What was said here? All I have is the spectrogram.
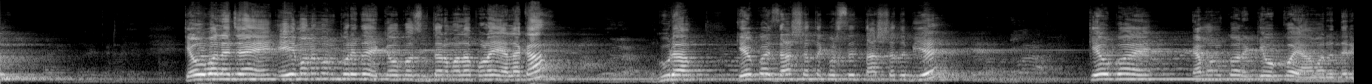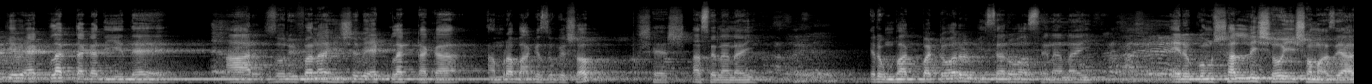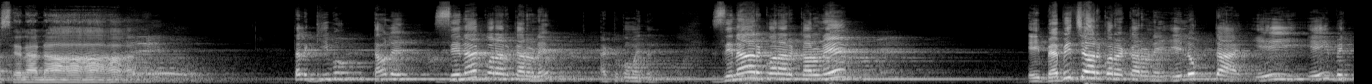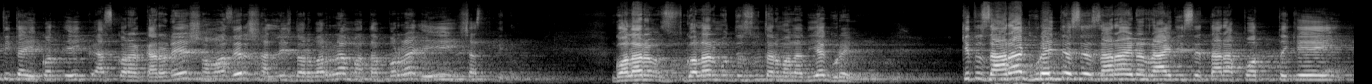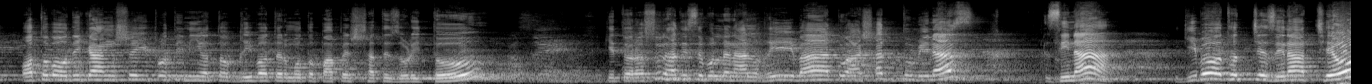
কেউ বলে যে, এই মনে মন করে দেয় কেউ কয় জুতার মালা পড়ে এলাকা ঘুরা, কেউ কয় যার সাথে করছে, তার সাথে বিয়ে, কেউ কয় এমন করে, কেউ কয় আমাদেরকে এক লাখ টাকা দিয়ে দেয়। আর জরিফানা হিসেবে এক লাখ টাকা, আমরা বাঘে যোগে সব শেষ, আছে না নাই? এরকম বাগবাটোয়ার বিচারও আছে না নাই? এরকম সাল্লিশও এই সমাজে আছে না না তাহলে গিব তাহলে জেনা করার কারণে, একটু কমাই দেন জেনার করার কারণে এই ব্যবিচার করার কারণে এই লোকটা, এই এই ব্যক্তিটা এই এই কাজ করার কারণে সমাজের সাল্লিশ দরবাররা, মাতাব্বররা এই শাস্তি দিল। গলার গলার মধ্যে জুতার মালা দিয়ে ঘুরাইল। কিন্তু যারা ঘুরাইতেছে, যারা এটা রায় দিছে, তারা প্রত্যেকেই অথবা অধিকাংশই প্রতিনিয়ত গিবতের মতো পাপের সাথে জড়িত। কিন্তু রসুল হাদিসে বললেন, আল গিবাতু আসাদ্দু মিনাস জিনা। গিবত হচ্ছে জিনা চেয়েও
